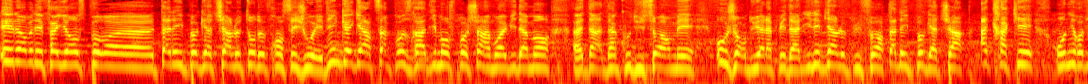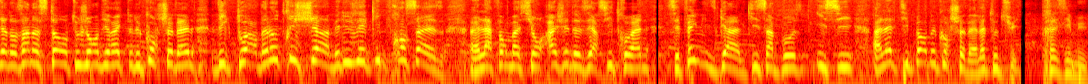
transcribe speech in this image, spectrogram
Énorme défaillance pour euh, Tadej Pogacar. Le Tour de France est joué. Vingegaard s'imposera dimanche prochain à moi évidemment euh, d'un d'un coup du sort. Mais aujourd'hui à la pédale, il est bien le plus fort. Tadej Pogacar a craqué. On y revient dans un instant, toujours en direct de Courchevel. Victoire d'un Autrichien, mais d'une équipe française. Euh, la formation AG2R Citroën, c'est Félix Gall qui s'impose ici à l'Altiport de Courchevel. À tout de suite. Très ému.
